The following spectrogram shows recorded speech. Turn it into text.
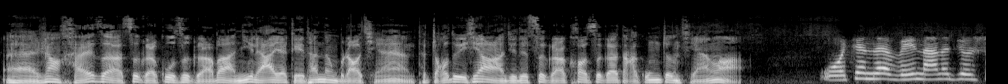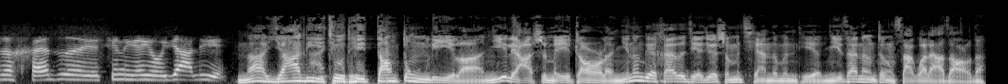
哎，让孩子自个儿顾自个儿吧，你俩也给他弄不着钱，他找对象就得自个儿靠自个儿打工挣钱了。我现在为难的就是孩子心里也有压力，那压力就得当动力了。你俩是没招了，你能给孩子解决什么钱的问题？你才能挣仨瓜俩枣的，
